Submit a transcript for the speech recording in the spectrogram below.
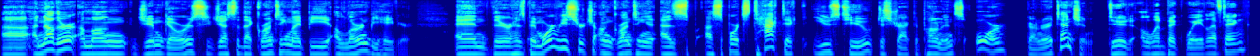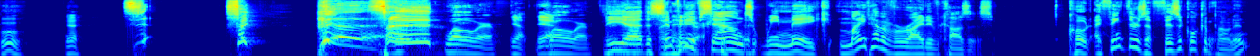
Uh, another among gym goers suggested that grunting might be a learned behavior. And there has been more research on grunting as a sports tactic used to distract opponents or garner attention. Dude, Olympic weightlifting. Mm, yeah. Well aware. Yeah. Yeah. Well aware. The uh, the symphony of sounds we make might have a variety of causes. Quote, I think there's a physical component,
